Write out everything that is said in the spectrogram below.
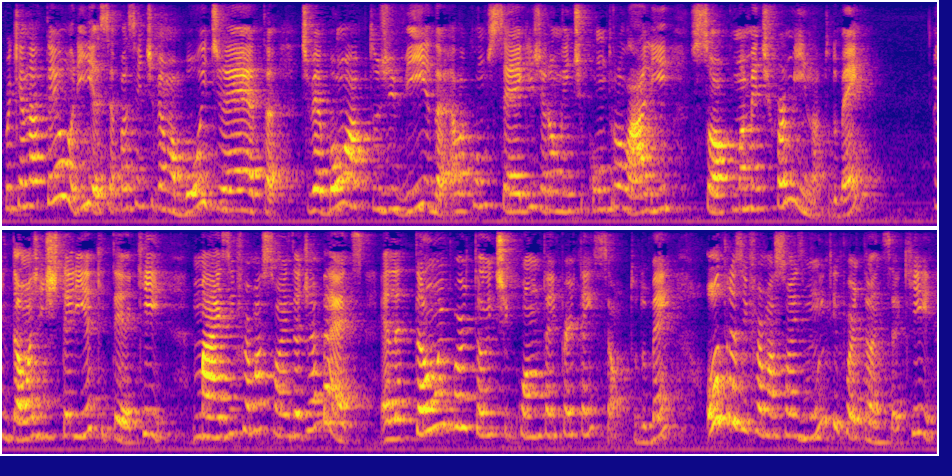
porque na teoria, se a paciente tiver uma boa dieta, tiver bom hábitos de vida, ela consegue geralmente controlar ali só com uma metformina, tudo bem? Então a gente teria que ter aqui mais informações da diabetes. Ela é tão importante quanto a hipertensão, tudo bem? Outras informações muito importantes aqui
